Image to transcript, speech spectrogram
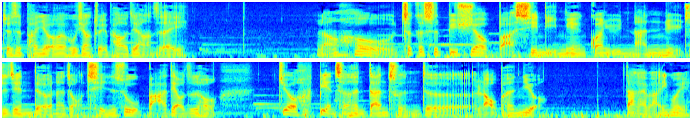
就是朋友会互相嘴炮这样子而已。然后这个是必须要把心里面关于男女之间的那种情愫拔掉之后，就变成很单纯的老朋友，大概吧。因为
